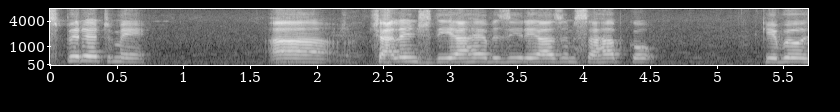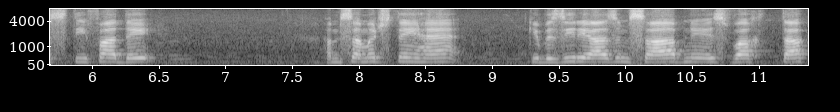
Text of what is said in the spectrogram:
स्पिरिट में चैलेंज दिया है वज़ीर आज़म साहब को कि वो इस्तीफ़ा दे। हम समझते हैं कि वज़ीर आज़म साहब ने इस वक्त तक,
